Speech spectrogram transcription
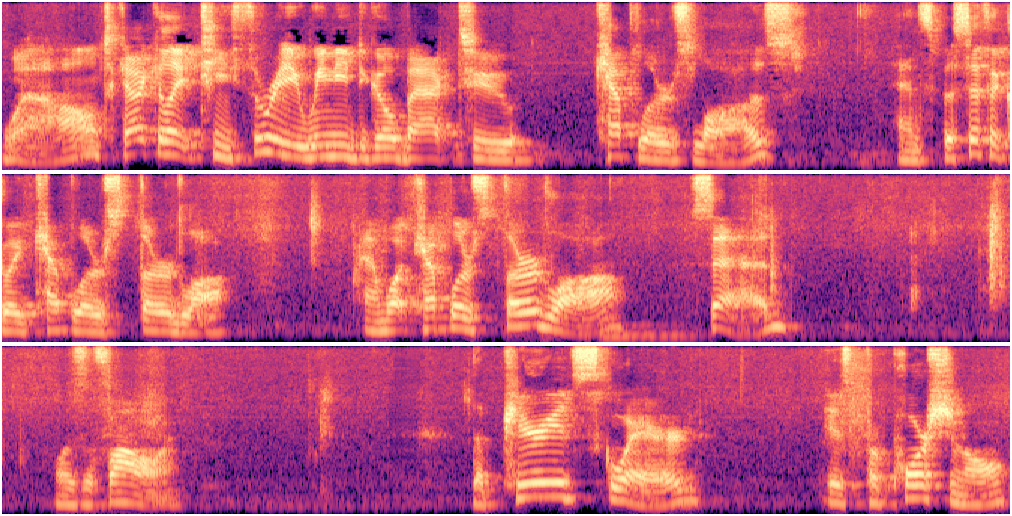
Well, to calculate T3, we need to go back to Kepler's laws, and specifically Kepler's third law. And what Kepler's third law said was the following. The period squared is proportional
